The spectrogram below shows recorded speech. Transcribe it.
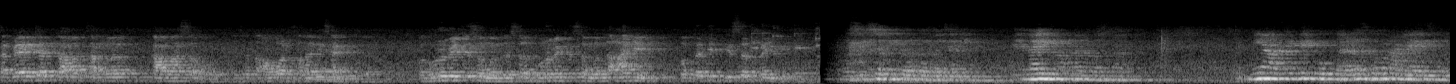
सगळ्यांच्याच कामात चांगलं काम असावं. तसं आव्हाड सरांनी सांगितलं. गुरुबेचे संबंध सर गुरुबेचे संबंध आहे फक्त ते दिसत नाही मी आज इथे खूप धाडस करून आले आहे सर.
